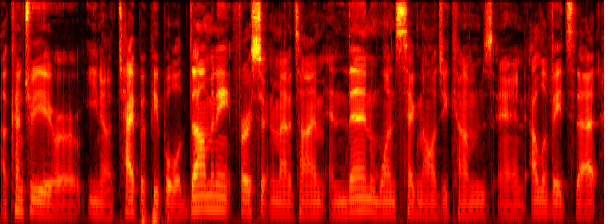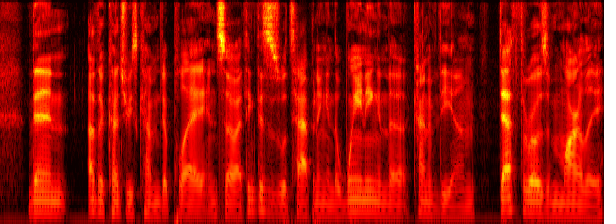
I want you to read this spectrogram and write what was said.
a country or you know type of people will dominate for a certain amount of time and then once technology comes and elevates that then other countries come to play. And so i think this is what's happening in the waning and the kind of the um, death throes of marley.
